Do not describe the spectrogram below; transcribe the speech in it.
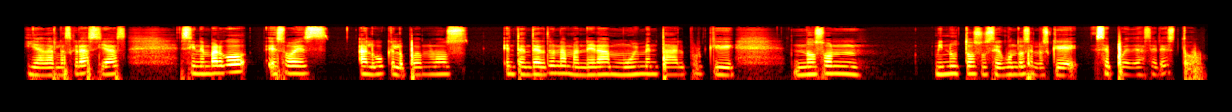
y a dar las gracias. Sin embargo, eso es algo que lo podemos entender de una manera muy mental porque no son minutos o segundos en los que se puede hacer esto.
